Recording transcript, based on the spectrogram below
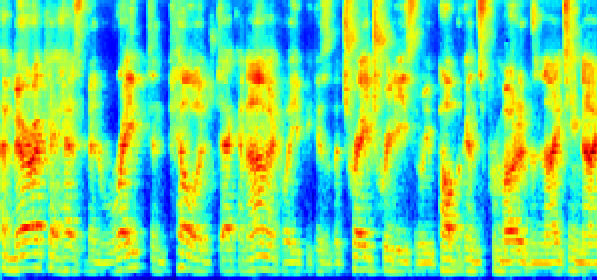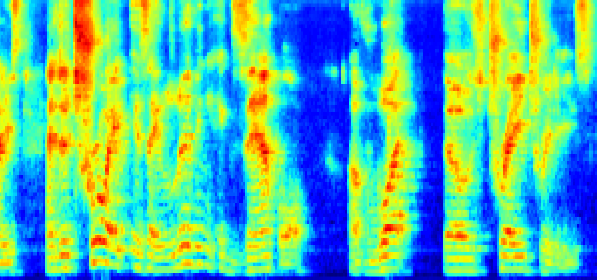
America has been raped and pillaged economically because of the trade treaties the Republicans promoted in the 1990s. And Detroit is a living example of what those trade treaties,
